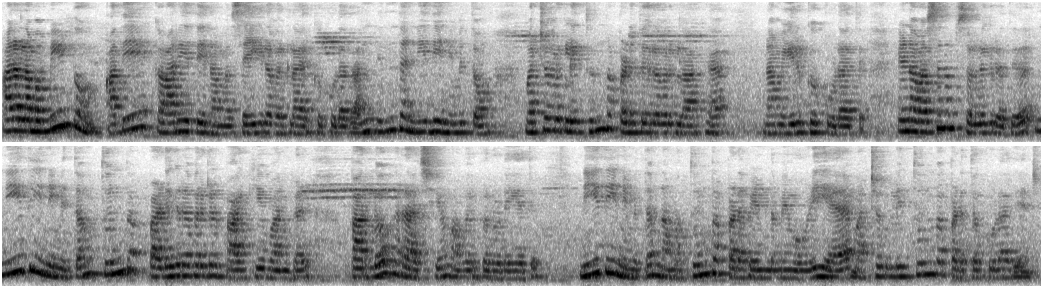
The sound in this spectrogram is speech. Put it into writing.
ஆனால் நம்ம மீண்டும் அதே காரியத்தை நம்ம செய்கிறவர்களாக இருக்கக்கூடாது. அந்த இந்த நீதி நிமித்தம் மற்றவர்களை துன்பப்படுத்துகிறவர்களாக நாம் இருக்கக்கூடாது. ஏன்னா வசனம் சொல்லுகிறது நீதி நிமித்தம் துன்பப்படுகிறவர்கள் பாக்கியவான்கள் பரலோக ராஜ்யம் அவர்களுடையது. நீதி நிமித்தம் நம்ம துன்பப்பட வேண்டுமே ஒழிய மற்றவர்களை துன்பப்படுத்தக்கூடாது என்று.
